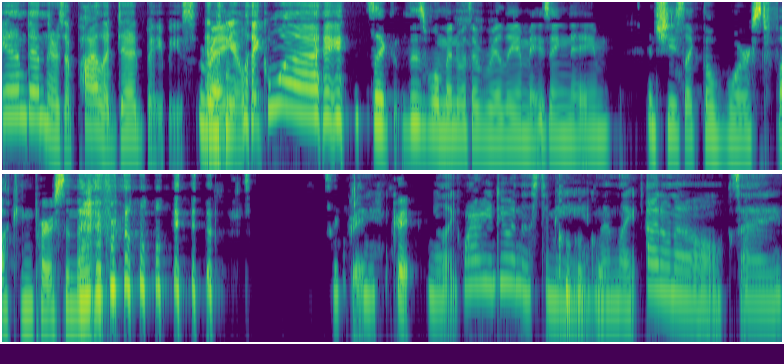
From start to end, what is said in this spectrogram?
and then there's a pile of dead babies. And Right. then you're like, why? It's like this woman with a really amazing name, and she's like the worst fucking person that ever lived. Like great, great. And you're like, why are you doing this to me? Cool, cool, cool. And I'm like, I don't know, because I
